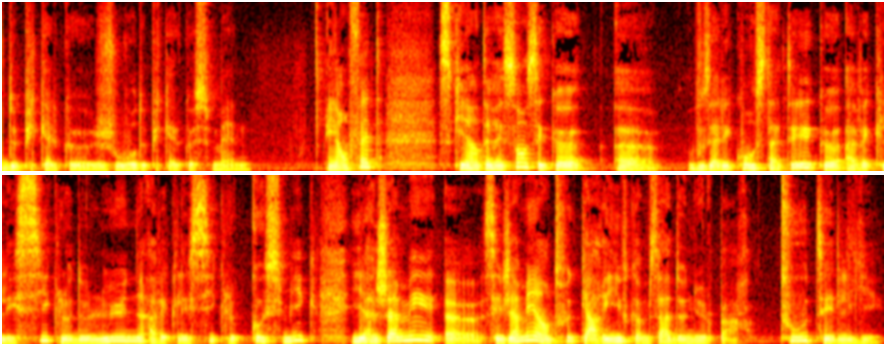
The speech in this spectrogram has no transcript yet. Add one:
depuis quelques jours, depuis quelques semaines. Et en fait, ce qui est intéressant, c'est que euh, vous allez constater qu'avec les cycles de lune, avec les cycles cosmiques, il n'y a jamais, euh, c'est jamais un truc qui arrive comme ça de nulle part. Tout est lié.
